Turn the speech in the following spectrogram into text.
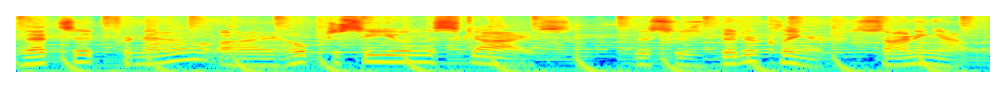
That's it for now. I hope to see you in the skies. This is Bitter Clinger, signing out.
